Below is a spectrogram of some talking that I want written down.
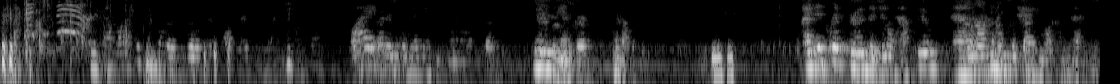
Why are there so many of these men all of a sudden? Here's the answer: pornography. Mm-hmm. I did click through so you don't have to, and I'm not going to flip you what comes next.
